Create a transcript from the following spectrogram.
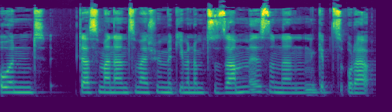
und dass man dann zum Beispiel mit jemandem zusammen ist und dann gibt's oder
